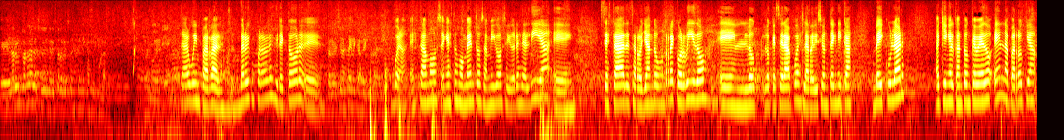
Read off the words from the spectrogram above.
Eh, Darwin Parrales, soy el director de revisiones técnicas vehiculares. Darwin Parrales. Darwin Parrales, director. eh, De revisiones técnicas vehiculares. Bueno, estamos en estos momentos, amigos seguidores del día, en- se está desarrollando un recorrido en lo, lo que será pues la revisión técnica vehicular aquí en el Cantón Quevedo, en la parroquia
